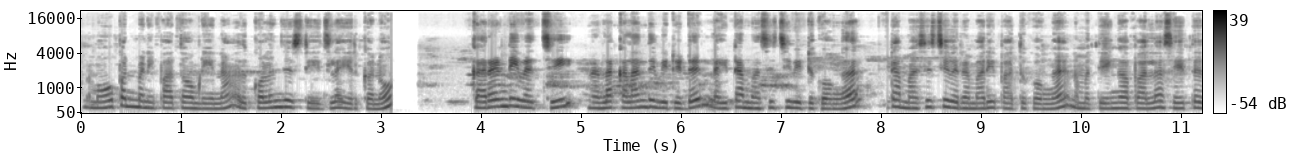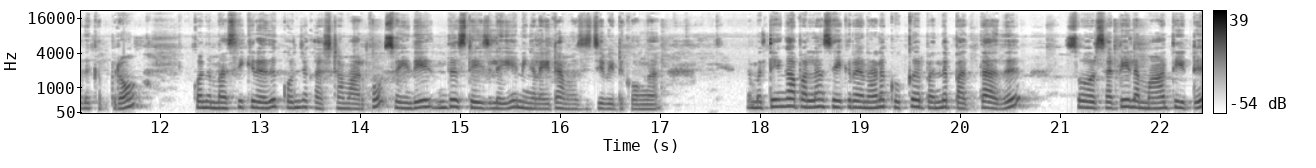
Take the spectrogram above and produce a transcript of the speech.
நம்ம ஓப்பன் பண்ணி பார்த்தோம் அப்படின்னா அது குழஞ்ச ஸ்டேஜில் இருக்கணும். கரண்டி வச்சு நல்லா கலந்து விட்டுட்டு லைட்டாக மசிச்சு விட்டுக்கோங்க. லைட்டாக மசிச்சு விடுற மாதிரி பார்த்துக்கோங்க. நம்ம தேங்காய் பால்லாம் சேர்த்ததுக்கப்புறம் கொஞ்சம் மசிக்கிறது கொஞ்சம் கஷ்டமாக இருக்கும். ஸோ இதே இந்த ஸ்டேஜ்லேயே நீங்கள் லைட்டாக மசிச்சு விட்டுக்கோங்க. நம்ம தேங்காய் பால்லாம் சேர்க்குறதுனால குக்கர் வந்து பத்தாது. ஸோ ஒரு சட்டியில் மாற்றிட்டு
